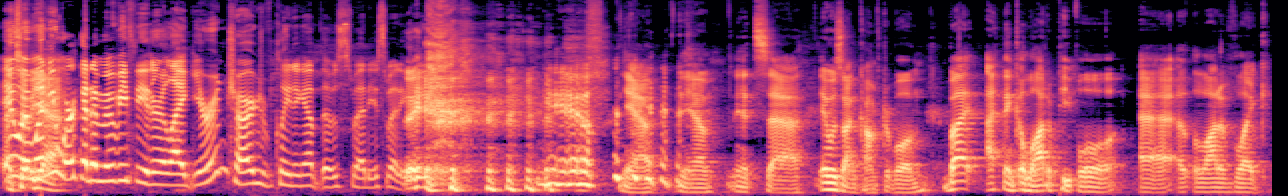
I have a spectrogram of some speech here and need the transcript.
and, so, and when yeah. you work at a movie theater like you're in charge of cleaning up those sweaty sweaty yeah yeah yeah. It's uh it was uncomfortable. But i think a lot of people uh, a lot of like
